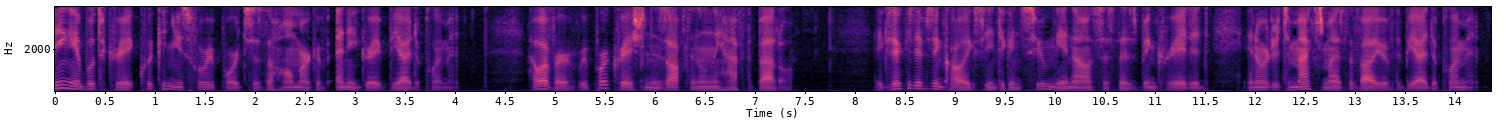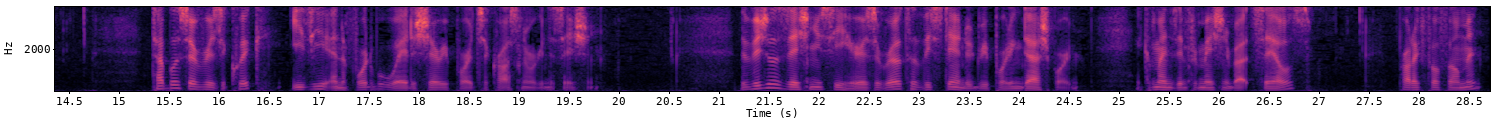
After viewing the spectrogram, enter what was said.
Being able to create quick and useful reports is the hallmark of any great BI deployment. However, report creation is often only half the battle. Executives and colleagues need to consume the analysis that has been created in order to maximize the value of the BI deployment. Tableau Server is a quick, easy, and affordable way to share reports across an organization. The visualization you see here is a relatively standard reporting dashboard. It combines information about sales, product fulfillment,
